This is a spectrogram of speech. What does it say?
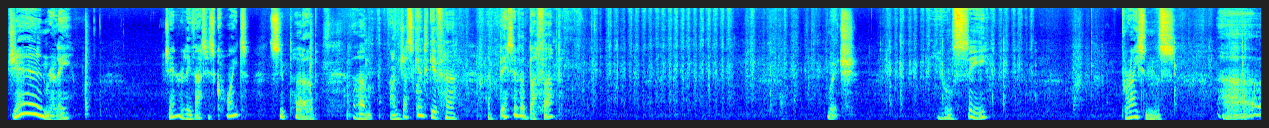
generally, generally that is quite superb. Um, I'm just going to give her a bit of a buff up. Which you will see brightens. Uh,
